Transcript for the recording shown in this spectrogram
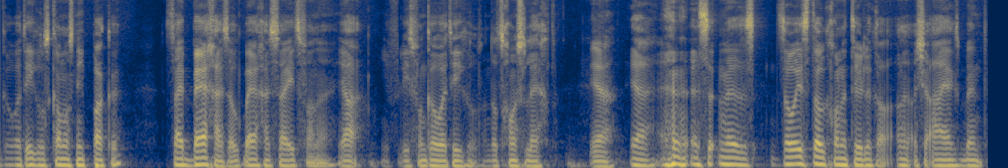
Go Ahead Eagles kan ons niet pakken. Dat zei Berghuis ook. Berghuis zei iets van, eh, ja, je verliest van Go Ahead Eagles. En dat is gewoon slecht. Ja. Ja, zo- is het ook gewoon natuurlijk al- als je Ajax bent.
